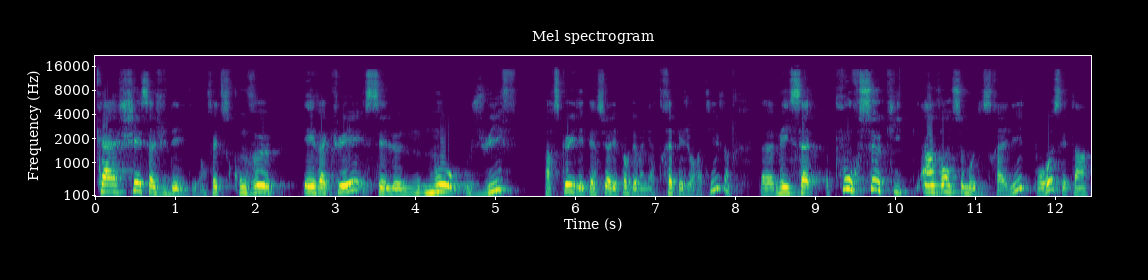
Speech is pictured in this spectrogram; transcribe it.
cacher sa judéité. En fait, ce qu'on veut évacuer, c'est le mot juif, parce qu'il est perçu à l'époque de manière très péjorative. Euh, mais ça, pour ceux qui inventent ce mot d'israélite, pour eux, c'est un,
